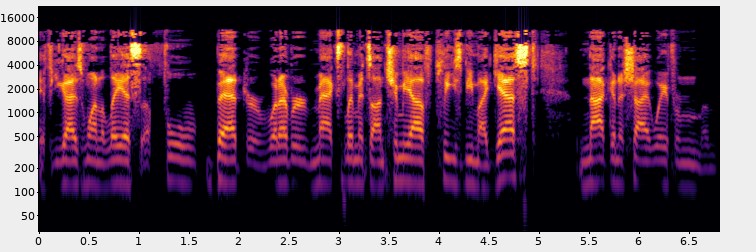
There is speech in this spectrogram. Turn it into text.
If you guys want to lay us a full bet or whatever max limits on Chimaev, please be my guest. Not going to shy away from um,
